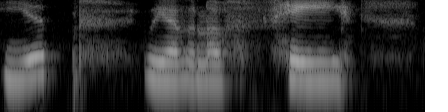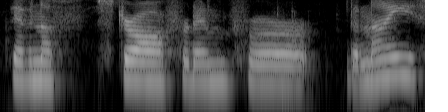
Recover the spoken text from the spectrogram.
Yep, we have enough hay, we have enough straw for them for the night.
